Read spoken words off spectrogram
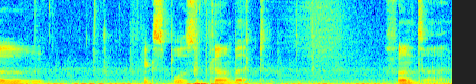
Oh. Explosive combat. Fun time.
